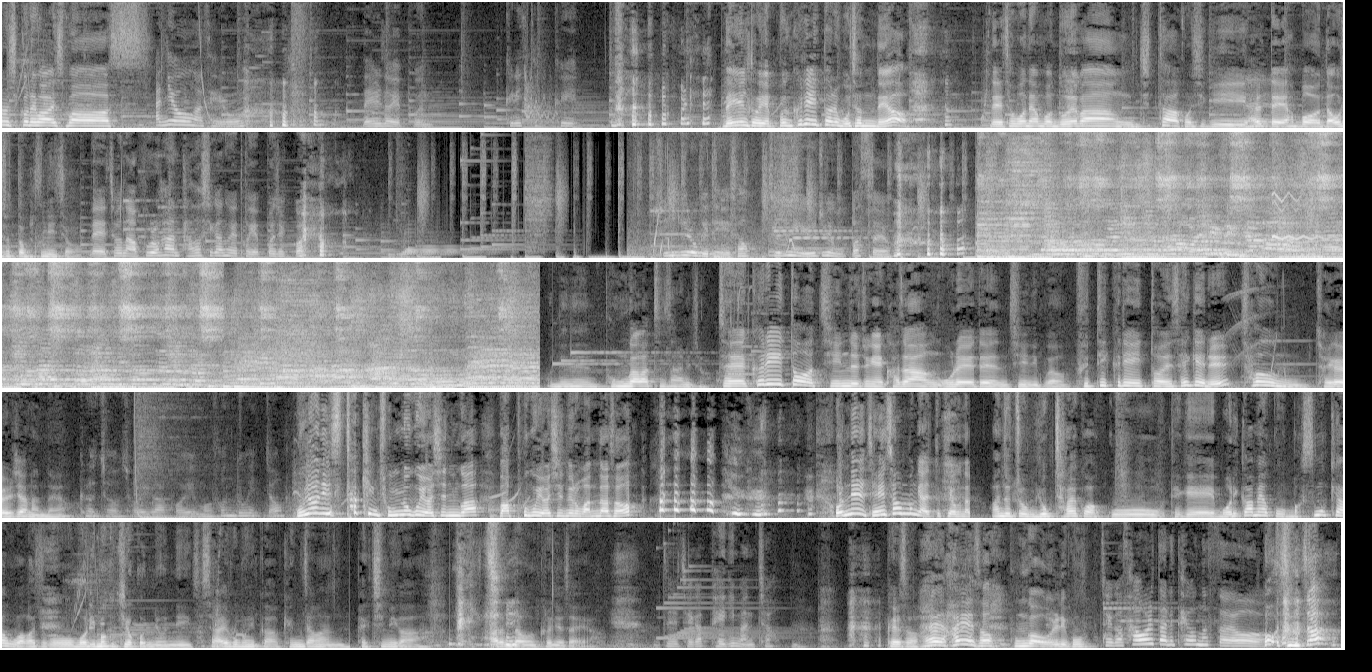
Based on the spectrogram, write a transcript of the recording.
네바이시마스. 안녕하세요. 내일 더 예쁜 크리터 크리 내일 더 예쁜 크리에이터를 모셨는데요. 네, 저번에 한번 노래방 치타 거시기 네. 할때 한번 나오셨던 분이죠. 네, 저는 앞으로 한 5시간 후에 더 예뻐질 거예요. 신기록에 대해서 죄송해요. 요즘에 못 봤어요. 언니는 봄과 같은 사람이죠. 제 크리에이터 지인들 중에 가장 오래된 지인이고요. 뷰티 크리에이터의 세계를 처음 저희가 열지 않았나요? 그렇죠. 저희가 거의 뭐 선도했죠. 우연히 스타킹 종로구 여신과 마포구 여신으로 만나서 언니를 제일 처음 본 게 아직도 기억나. 완전 좀 욕 잘할 것 같고 되게 머리 까매갖고 막 스모키하고 와가지고 머리 이만큼 길었거든요 언니. 사실 알고 보니까 굉장한 백치미가 아름다운 그런 여자예요. 이제 제가 백이 많죠. 그래서 하얘, 하얘서 봄과 어울리고 제가 4월 달에 태어났어요. 어 진짜?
